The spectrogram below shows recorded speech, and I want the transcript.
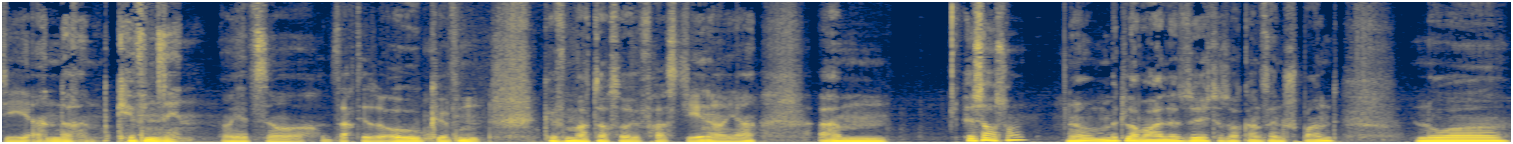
die anderen kiffen sehen. Und jetzt so, sagt ihr so, oh, Kiffen. Kiffen macht doch so fast jeder, ja. Ähm, ist auch so. Ja, mittlerweile sehe ich das auch ganz entspannt. Nur,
